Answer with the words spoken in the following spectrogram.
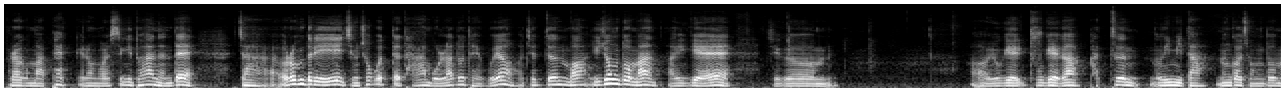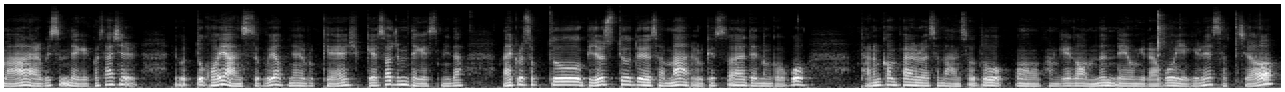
프라그마 팩 이런 걸 쓰기도 하는데 자 여러분들이 지금 초보 때 다 몰라도 되고요. 어쨌든 뭐 이 정도만 아, 이게 지금 어, 요게 두 개가 같은 의미다는 거 정도만 알고 있으면 되겠고 사실 이것도 거의 안 쓰고요. 그냥 이렇게 쉽게 써주면 되겠습니다. 마이크로소프트 비주얼 스튜디오에서만 이렇게 써야 되는 거고 다른 컴파일러에서는 안 써도 어, 관계가 없는 내용이라고 얘기를 했었죠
